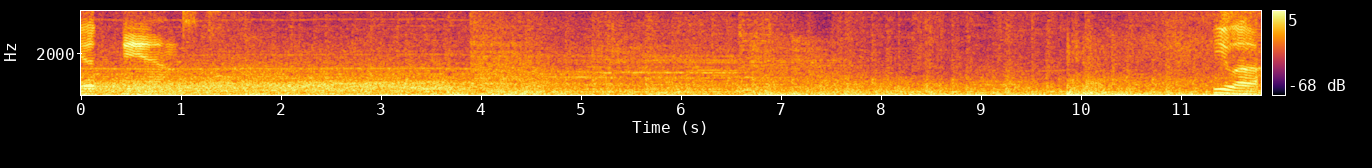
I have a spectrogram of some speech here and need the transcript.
It. And you uh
